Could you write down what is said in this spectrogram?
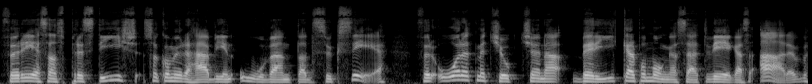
för resans prestige så kommer ju det här bli en oväntad succé. För året med Tjuktjerna berikar på många sätt Vegas arv.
